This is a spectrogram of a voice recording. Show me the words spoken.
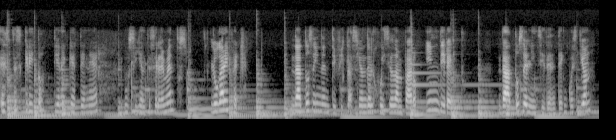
este escrito tiene que tener los siguientes elementos. Lugar y fecha. Datos de identificación del juicio de amparo indirecto. Datos del incidente en cuestión.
